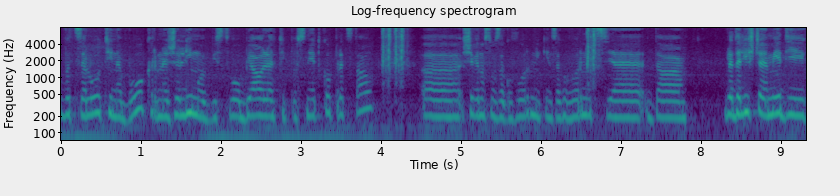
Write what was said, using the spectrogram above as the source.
v celoti ne bo, ker ne želimo v bistvu objavljati posnetkov predstav. Uh, še vedno smo zagovorniki in zagovornice, da gledališče je medij,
